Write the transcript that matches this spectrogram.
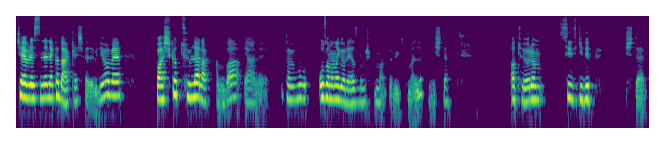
Çevresinde ne kadar keşfedebiliyor ve başka türler hakkında yani tabii bu o zamana göre yazılmış bir madde büyük ihtimalle. Hani işte atıyorum siz gidip işte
